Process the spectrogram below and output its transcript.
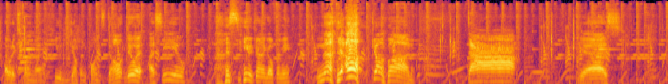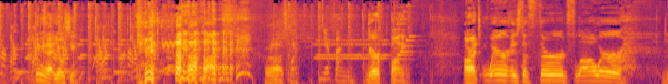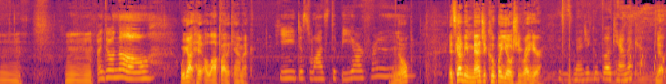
That would explain the huge jump in points. Don't do it. I see you. I see you trying to go for me. No. yeah. Oh, come on. Da. Yes. Give me that Yoshi. Give me. oh, that's funny. You're funny. You're funny. All right, where is the third flower? Hmm. Hmm. I don't know. We got hit a lot by the Kamek. He just wants to be our friend. Nope. It's got to be Magic Koopa Yoshi right here. Is Magic Koopa Kamek? Yep.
